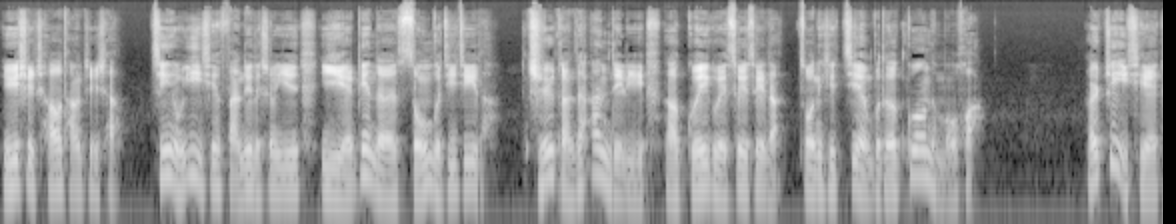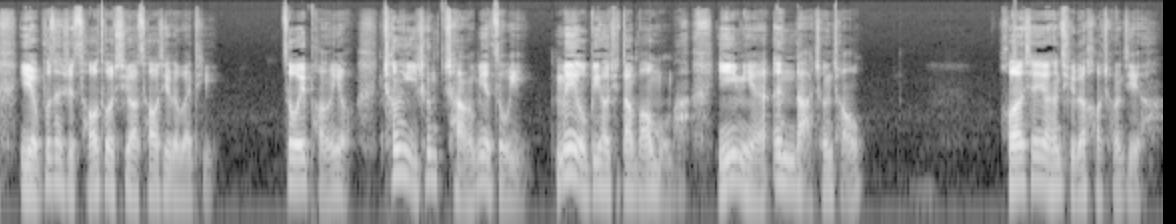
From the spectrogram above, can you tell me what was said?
于是朝堂之上，仅有一些反对的声音也变得怂不唧唧的，只敢在暗地里啊鬼鬼祟祟的做那些见不得光的谋划。而这些也不再是曹拓需要操心的问题，作为朋友撑一撑场面足矣。没有必要去当保姆嘛，以免恩大成仇。黄仙要想取得好成绩啊，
